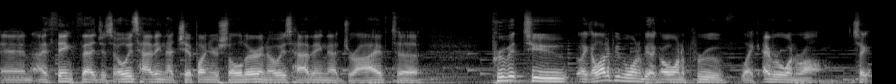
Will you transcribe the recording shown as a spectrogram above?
And I think that just always having that chip on your shoulder and always having that drive to prove it to like a lot of people want to be like, oh, I want to prove like everyone wrong. It's like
